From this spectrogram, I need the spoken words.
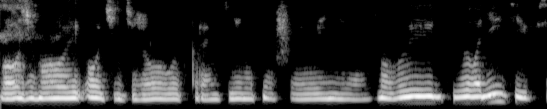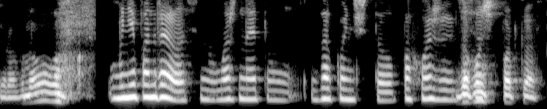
Боже мой, очень тяжелые в карантин отношения. Но вы заводите их все равно. Мне понравилось. Ну, можно на этом закончить, что похоже... Закончить все... подкаст.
